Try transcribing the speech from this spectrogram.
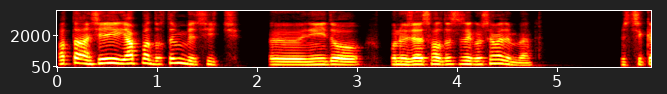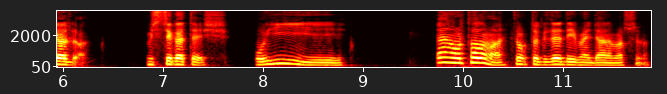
Hatta şeyi yapmadık değil mi biz hiç? Ee, neydi o? Bunun özel saldırısını göstermedim ben. Mistikal, mistik ateş. Oy. Yani ortalama. Çok da güzel değil bence animasyonu.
